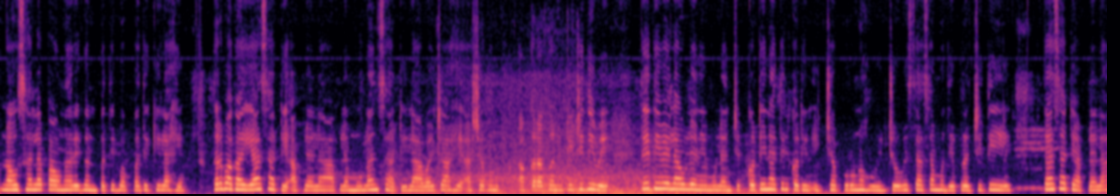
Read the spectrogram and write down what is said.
नवसाला पावणारे गणपती बाप्पा देखील आहे. तर बघा यासाठी आपल्याला आपल्या मुलांसाठी लावायचे आहे अशा गण अकरा कणकेचे दिवे. ते दिवे लावल्याने मुलांची कठीणातील कठीण इच्छा पूर्ण होईल. चोवीस तासामध्ये प्रचिती येईल. त्यासाठी आपल्याला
